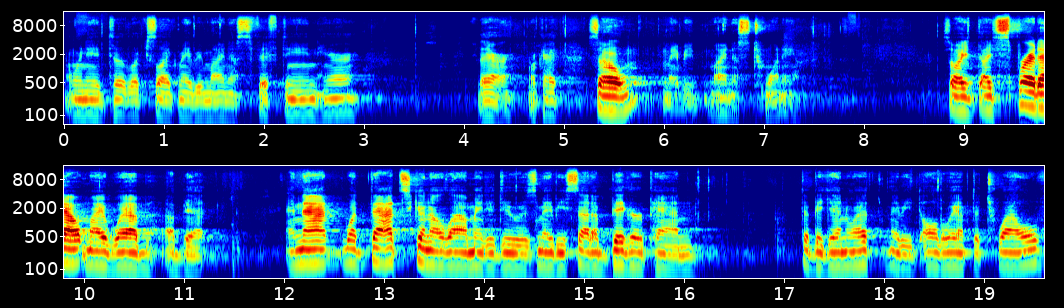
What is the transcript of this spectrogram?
And we need to, looks like maybe minus 15 here. There, okay. So maybe minus 20. So I, I spread out my web a bit. And that, what that's gonna allow me to do is maybe set a bigger pen to begin with, maybe all the way up to 12,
